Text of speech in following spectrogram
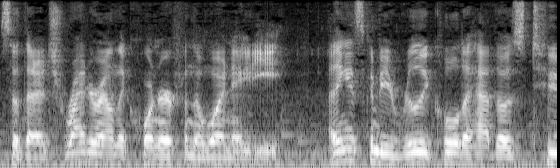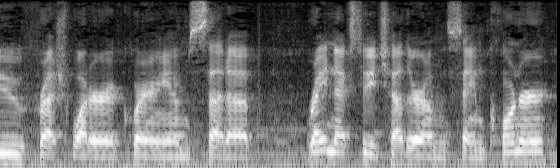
so that it's right around the corner from the 180. I think it's going to be really cool to have those two freshwater aquariums set up right next to each other on the same corner.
